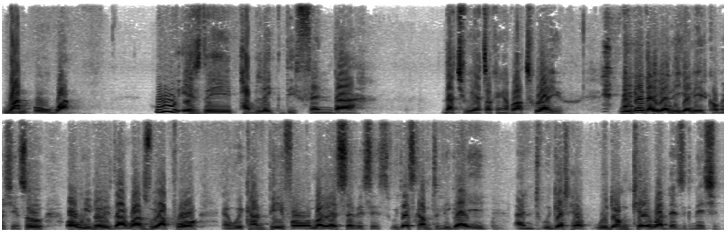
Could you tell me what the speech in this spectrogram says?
101. Who is the public defender that we are talking about? Who are you? we know that you are legal aid commission. So all we know is that once we are poor and we can't pay for lawyer services, we just come to legal aid and we get help. We don't care what designation.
